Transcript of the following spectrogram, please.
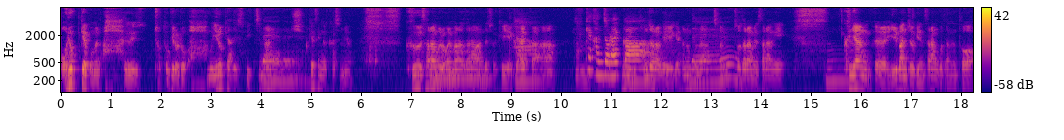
어렵게 보면 아, 이거 저 독일어로 아, 뭐 이렇게 하실 수도 있지만 네, 네. 쉽게 생각하시면 그 사람을 음. 얼마나 사랑하는데 저렇게 얘기할까. 음, 이렇게 간절할까. 음, 간절하게 얘기하는구나. 네. 참저 사람의 사랑이 음. 그냥 어, 일반적인 사랑보다는 더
